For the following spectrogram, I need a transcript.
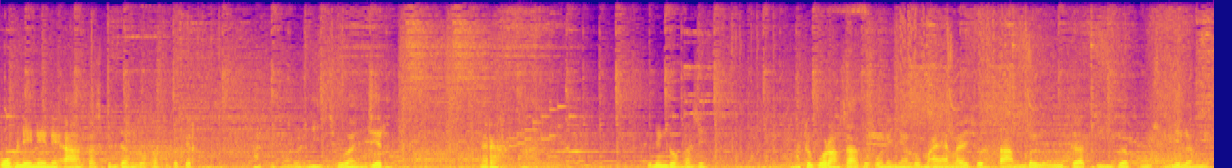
Uh nih nih nih atas gendang dong kasih petir. Aduh malah hijau anjir. Merah. Kuning dong kasih. Aduh kurang satu kuningnya. Lumayan lah itu tambel udah 39 nih.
